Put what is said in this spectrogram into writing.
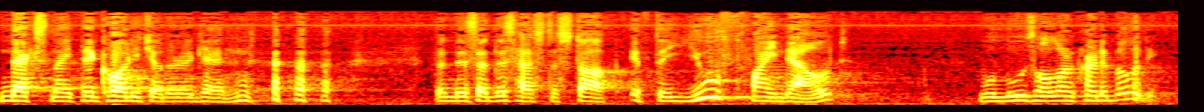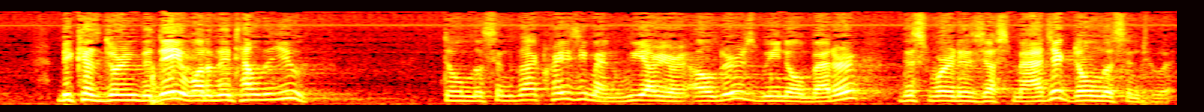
Next night, they caught each other again. then they said, this has to stop. If the youth find out, we'll lose all our credibility. Because during the day, what do they tell the youth? Don't listen to that crazy man. We are your elders. We know better. This word is just magic. Don't listen to it.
